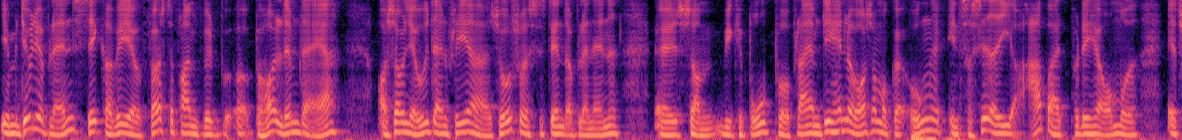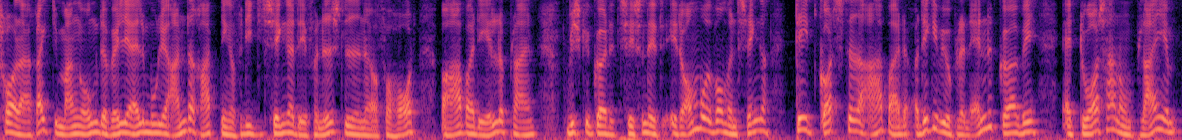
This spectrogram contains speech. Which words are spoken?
Jamen det vil jeg blandt andet sikre ved, at jeg først og fremmest vil beholde dem, der er, og så vil jeg uddanne flere socioassistenter blandt andet, øh, som vi kan bruge på pleje. Men det handler jo også om at gøre unge interesserede i at arbejde på det her område. Jeg tror, der er rigtig mange unge, der vælger alle mulige andre retninger, fordi de tænker, at det er for nedslidende og for hårdt at arbejde i ældreplejen. Vi skal gøre det til sådan et, et område, hvor man tænker, det er et godt sted at arbejde, og det kan vi jo blandt andet gøre ved, at du også har nogle plejehjem,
